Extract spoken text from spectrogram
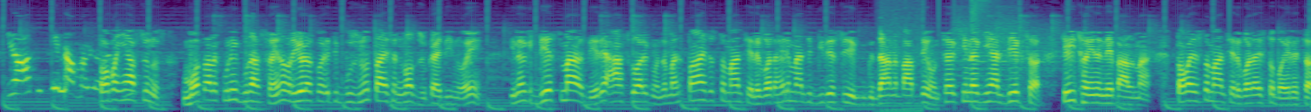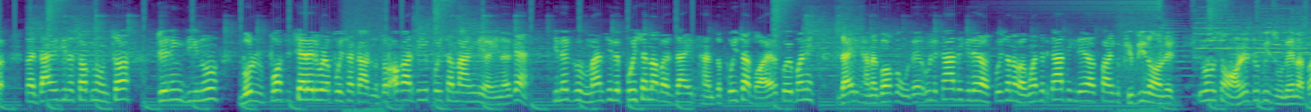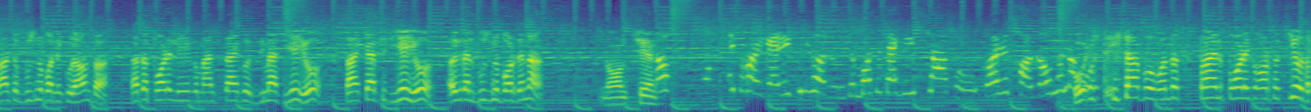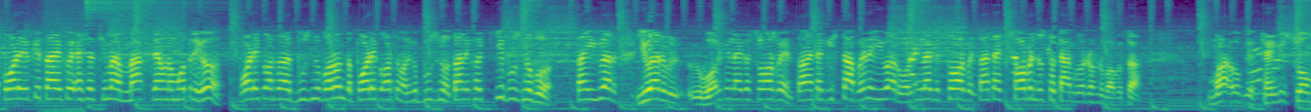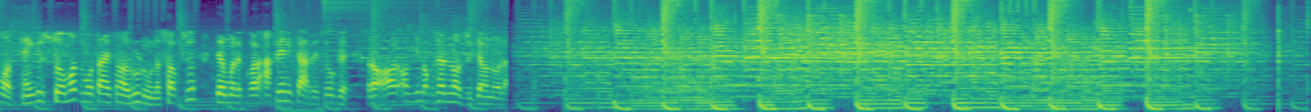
तपाईँ यहाँ सुन्नुहोस्। म तपाईँलाई कुनै गुनासो छैन तर एउटा यति बुझ्नु तपाईँ यसरी नझुकाइदिनु है। किनकि देशमा धेरै आश गरेको हुन्छ मान्छे तपाईँ जस्तो मान्छेहरूले गर्दाखेरि मान्छे विदेशी जान बाध्य हुन्छ किनकि यहाँ देख्छ केही छैन नेपालमा। तपाईँ जस्तो मान्छेहरूले गर्दा यस्तो भइरहेछ। तपाईँ जागिर दिन सक्नुहुन्छ ट्रेनिङ दिनु बरु पछि स्यालेरीबाट पैसा काट्नु तर अगाडिदेखि पैसा माग्ने होइन क्या। किनकि मान्छेले पैसा नभएर जागिर खान्छ। पैसा भएर कोही पनि जागिर खान गएको हुँदैन। उसले कहाँदेखि लिएर पैसा नभएको मान्छेले कहाँदेखि लिएर तपाईँको फिफ्टिन हन्ड्रेड इभन उसँग हन्ड्रेड रुपिस हुँदैन। तपाईँले त बुझ्नुपर्ने कुरा हो नि त। तपाईँ पढे लेखेको मान्छे तपाईँको दिमाग यही हो। तपाईँ क्यापेसिटी यही हो। अलिकति बुझ्नु पर्दैन। नन चेन्ज फर्काएर के गर्नुहुन्छ म त त्यहाँको स्टाफ हो गएर फर्काउनु न हो स्टा- स्टाफ हो भने त तपाईँले पढेको अर्थ के हो त? पढेको के? तपाईँको एसएलसीमा मार्क्स ल्याउन मात्रै हो। पढेको अर्थ बुझ्नु पऱ्यो नि त। पढेको अर्थ भनेको बुझ्नु हो। तपाईँले खै के बुझ्नुभयो? तपाईँ you're you're working like servant तपाईँ त्यहाँको स्टाफ होइन युआर वर्किङ लाइक सर्भेन्ट तपाईँ त्यहाँको सर्भेन्ट जस्तो काम गरिराख्नु भएको छ। म okay thank you so much thank you so much म तपाईँसँग रुड हुन सक्छु। त्यो मैले कल आफै नै काट्दैछु ओके र अन्तिममा कसैले नझुक्याउनु होला।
